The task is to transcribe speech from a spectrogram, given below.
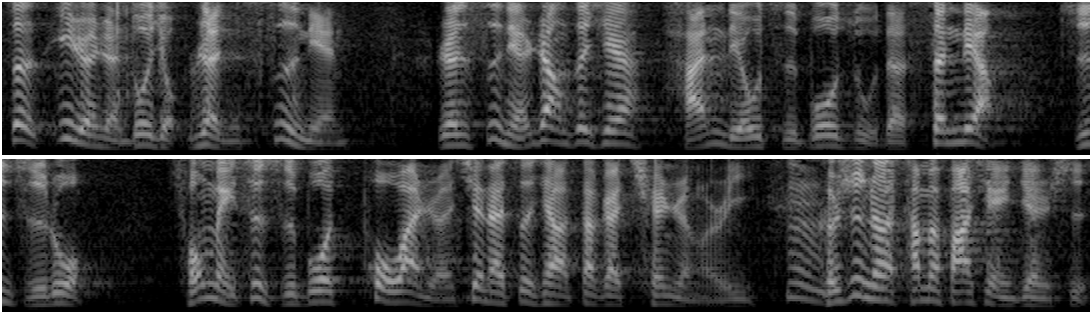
这一忍忍多久？忍四年，忍四年，让这些韩流直播主的声量直直落。从每次直播破万人，现在剩下大概千人而已。嗯，可是呢，他们发现一件事，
